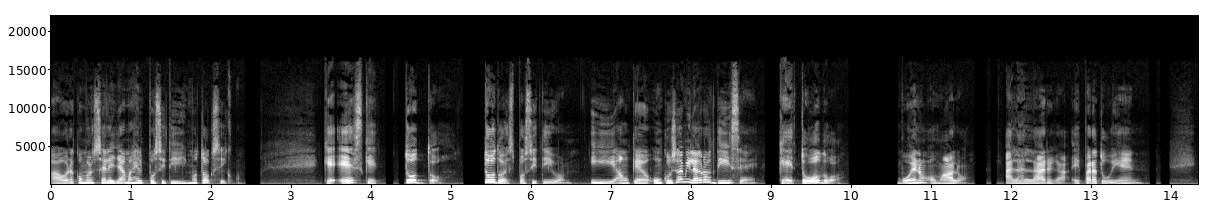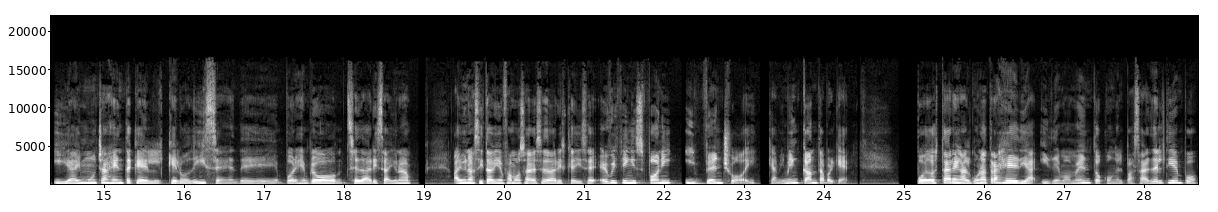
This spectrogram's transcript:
ahora como se le llama es el positivismo tóxico, que es que todo, todo es positivo. Y aunque un curso de milagros dice que todo, bueno o malo, a la larga es para tu bien. Y hay mucha gente que, que lo dice, de, por ejemplo, Sedaris, hay una, hay una cita bien famosa de Sedaris que dice, Everything is funny eventually, que a mí me encanta porque puedo estar en alguna tragedia y de momento, con el pasar del tiempo,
